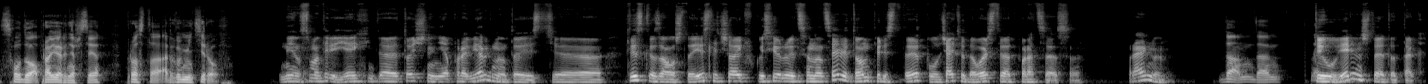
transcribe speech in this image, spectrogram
сходу опровергнешь все, просто аргументировав. Не, ну смотри, я их э, точно не опровергну, то есть э, ты сказал, что если человек фокусируется на цели, то он перестает получать удовольствие от процесса. Правильно? Да, да. Ты уверен, что это так?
